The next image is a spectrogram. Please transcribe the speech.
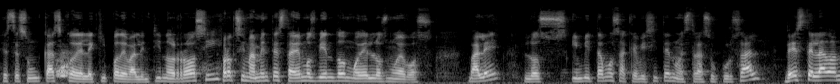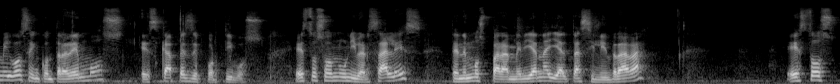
Este es un casco del equipo de Valentino Rossi. Próximamente estaremos viendo modelos nuevos. ¿Vale? Los invitamos a que visiten nuestra sucursal. De este lado, amigos, encontraremos escapes deportivos. Estos son universales, tenemos para mediana y alta cilindrada. Estos,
